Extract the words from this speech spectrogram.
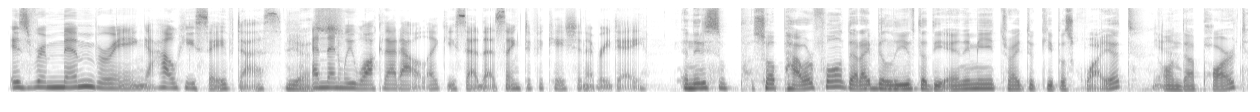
is remembering how he saved us. Yes. And then we walk that out, like you said, that sanctification every day. And it is so, powerful that I believe that the enemy tried to keep us quiet on that part.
